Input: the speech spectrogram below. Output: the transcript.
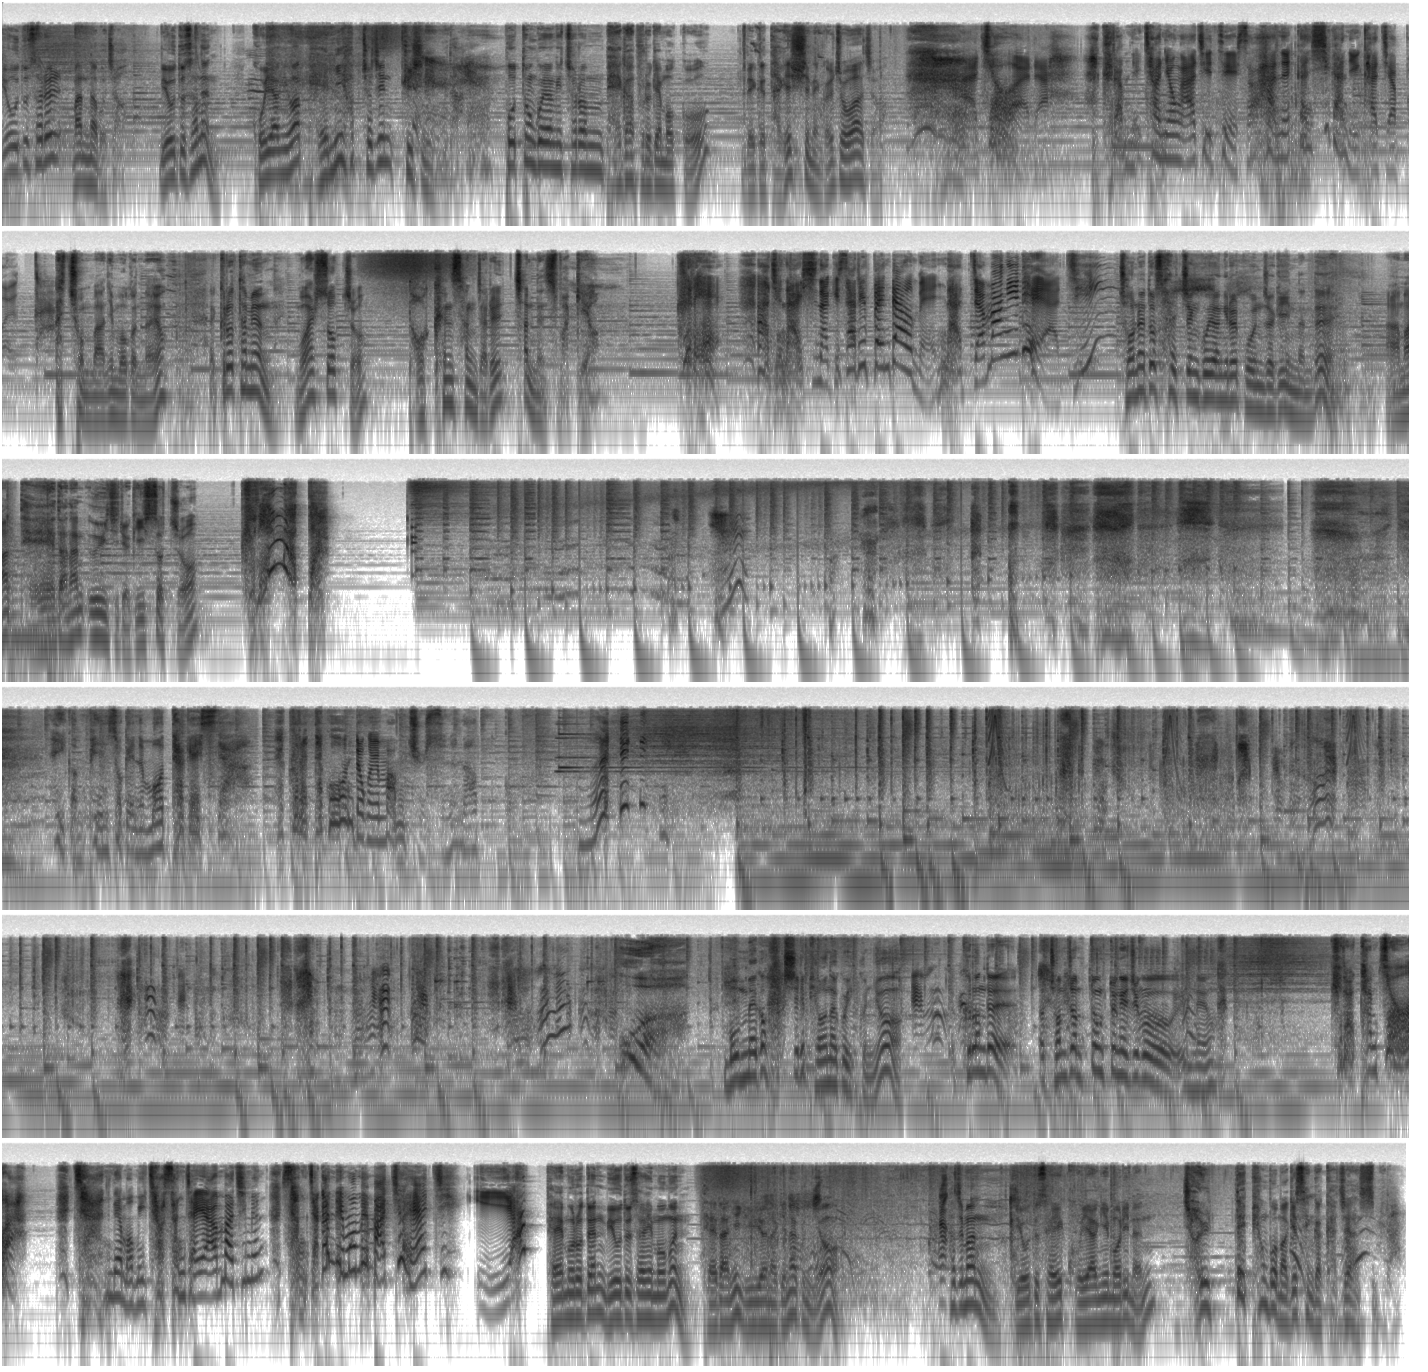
묘두사를 만나보죠. 묘두사는 고양이와 뱀이 합쳐진 귀신입니다. 보통 고양이처럼 배가 부르게 먹고 느긋하게 쉬는 걸 좋아하죠. 아, 좋아라. 그럼 내 전용 아지트에서 한획한 시간을 가져볼까? 아, 좀 많이 먹었나요? 그렇다면 뭐 할 수 없죠. 더 큰 상자를 찾는 수밖에요. 그래, 아주 날씬하게 살을 뺀 다음에 낮자망이 돼야지. 전에도 살찐 고양이를 본 적이 있는데 아마 대단한 의지력이 있었죠. 그래, 맞다. 이건 빈속에는 못하겠어. 그렇다고 운동을 멈출 수는 없고. 우와, 몸매가 확실히 변하고 있군요. 그런데 점점 뚱뚱해지고 있네요. 그렇담 좋아. 자, 내 몸이 저 상자에 안 맞으면 상자가 내 몸에 맞춰야지. 이야. 뱀으로 된 묘두사의 몸은 대단히 유연하긴 하군요. 하지만 묘두사의 고양이 머리는 절대 평범하게 생각하지 않습니다.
